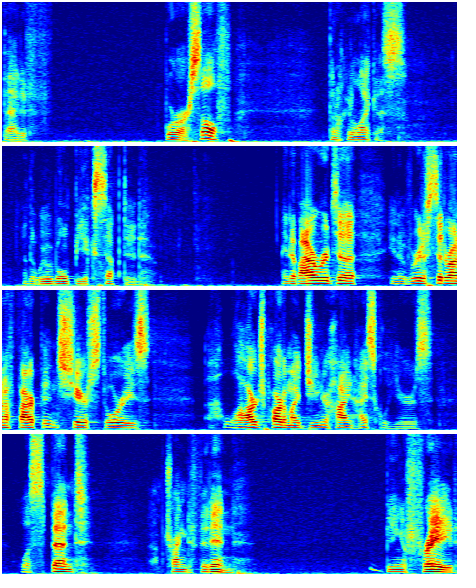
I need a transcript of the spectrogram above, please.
that if we're ourselves, they're not going to like us, and that we won't be accepted. And if I were to, you know, if we were to sit around a fire pit and share stories, a large part of my junior high and high school years was spent um, trying to fit in, being afraid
